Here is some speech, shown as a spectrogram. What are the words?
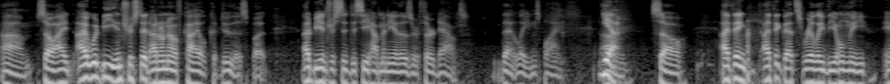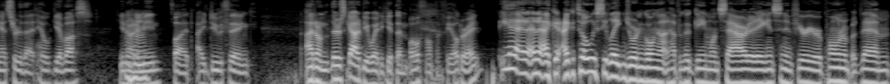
Um, so I I would be interested. I don't know if Kyle could do this, but I'd be interested to see how many of those are third downs that Layton's playing. Yeah. Um, so I think I think that's really the only answer that he'll give us. You know what I Mhm. mean? But I do think I don't. There's got to be a way to get them both on the field, right? Yeah, and, and I could I could totally see Layton Jordan going out and having a good game on Saturday against an inferior opponent, but then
